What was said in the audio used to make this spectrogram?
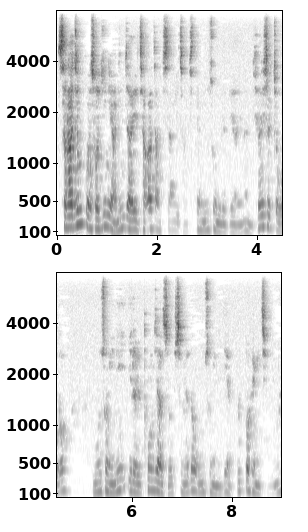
선화증권 소진이 아닌 자의 자가장치장에 장치된 운송물에 대하여는 현실적으로 운송인이 이를 통제할 수 없음에도 운송인에게 불법행위 책임을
